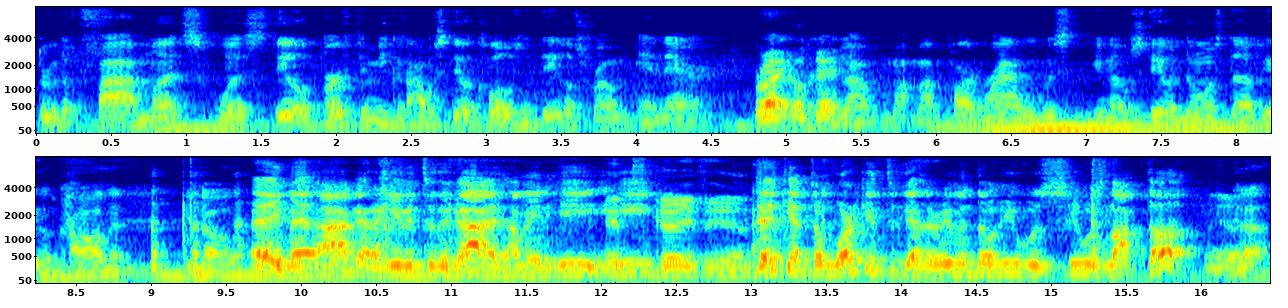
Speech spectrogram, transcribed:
through the five months was still birthing me because I was still closing deals from in there. Right. Okay. You know, my, my partner Ryan, we was you know still doing stuff. He'll call and you know Hey man, I gotta give it to the guy. I mean, he It's he. crazy. Yeah. They kept them working together even though he was he was locked up. yeah. yeah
